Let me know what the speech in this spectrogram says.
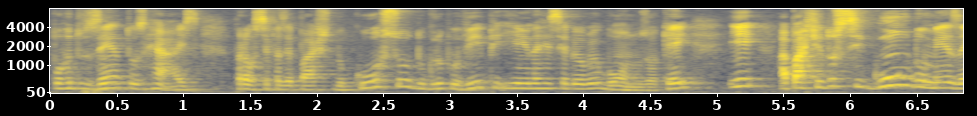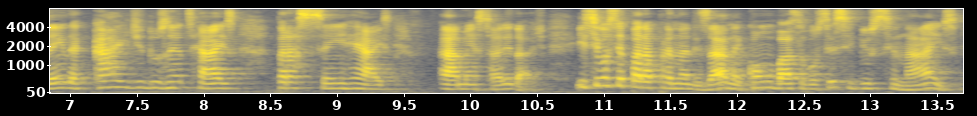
por 200 reais para você fazer parte do curso, do grupo VIP e ainda receber o meu bônus, ok? E a partir do segundo mês ainda cai de 200 reais para 100 reais a mensalidade. E se você parar para analisar, né, como basta você seguir os sinais,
